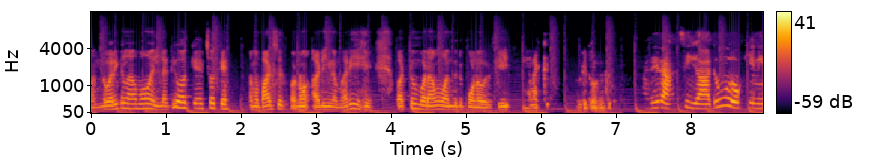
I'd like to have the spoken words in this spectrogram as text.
வந்த வரைக்கும் லாபம் இல்லாட்டி ஓகே இட்ஸ் ஓகே நம்ம பார்ட்டிசிபேட் பண்ணோம் அப்படிங்கிற மாதிரி பட்டும் படாம வந்துட்டு போன ஒரு ஃபீல் எனக்கு அப்படி தோணுது. அதேதான். சி அதுவும் ஓகே நீ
